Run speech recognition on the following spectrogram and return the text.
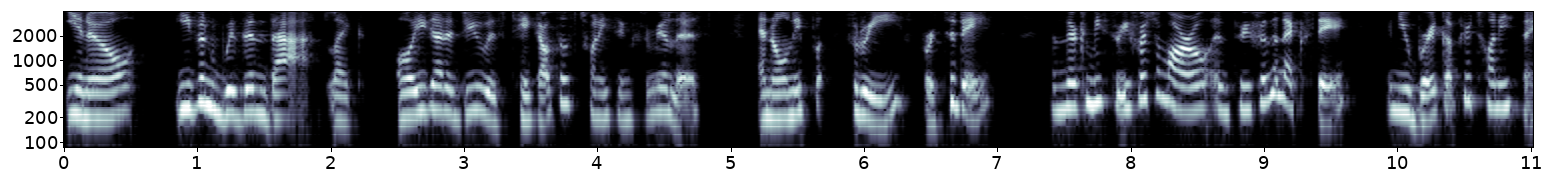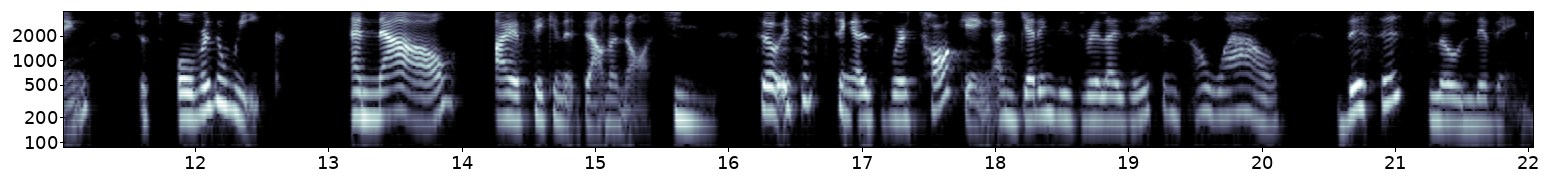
you know, even within that, like all you got to do is take out those 20 things from your list and only put three for today. And there can be three for tomorrow and three for the next day. And you break up your 20 things just over the week. And now I have taken it down a notch. Mm. So it's interesting as we're talking, I'm getting these realizations. Oh, wow this is slow living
